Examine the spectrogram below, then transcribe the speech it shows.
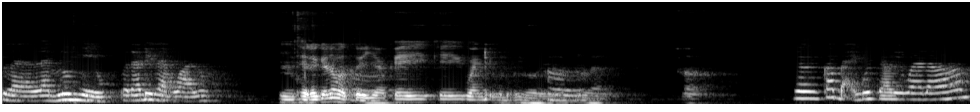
là làm lương nhiều người ta đi làm hoài luôn Ừ, thì cái đó là tùy Ừ. vào cái cái quan điểm của mỗi người. Ừ. Nên là ờ, nhưng có bạn của châu đi qua đó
